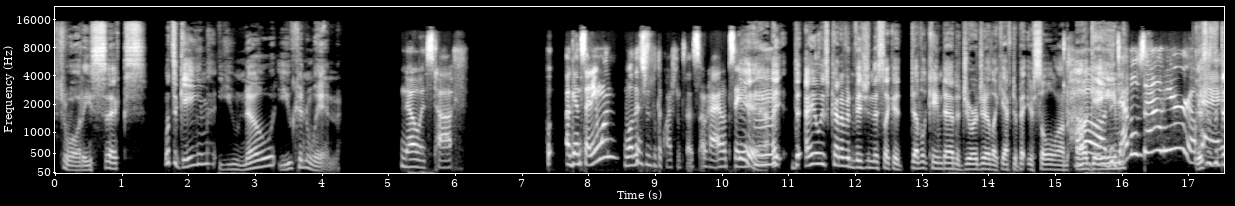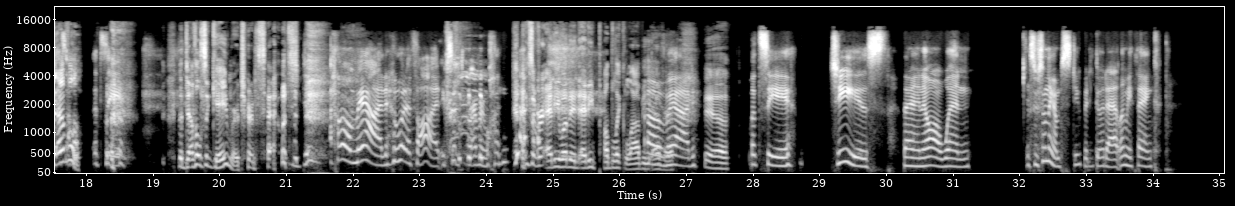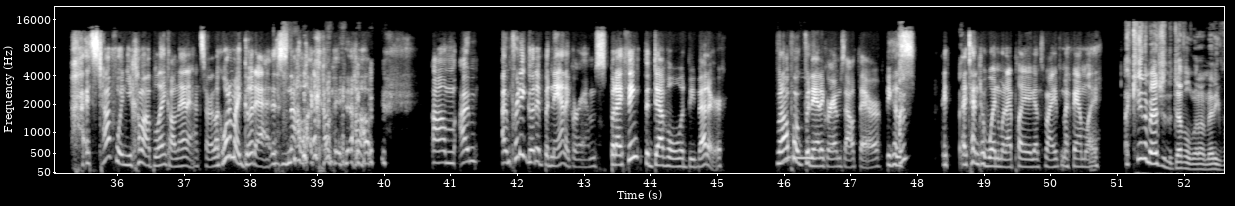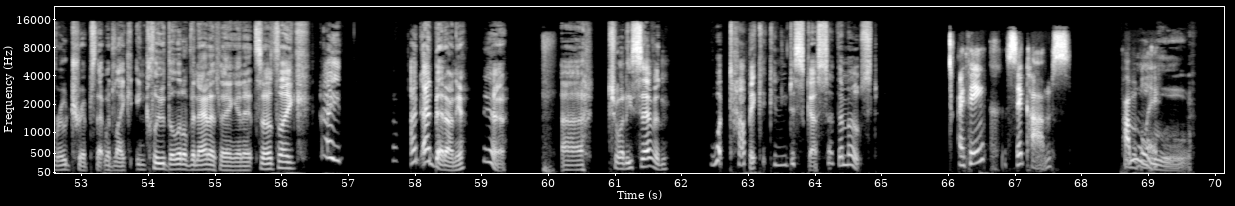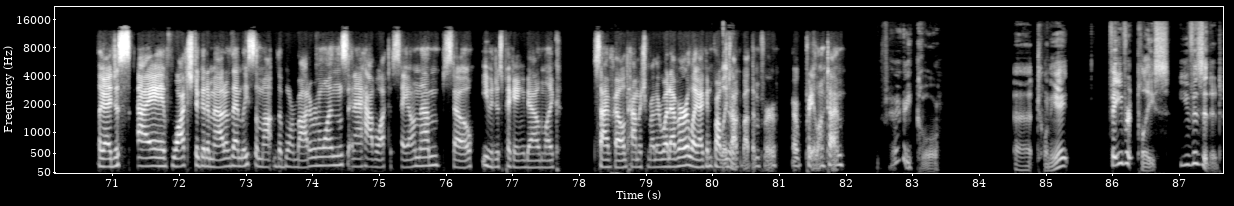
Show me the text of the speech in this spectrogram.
twenty six. What's a game you know you can win? No, it's tough. Against anyone? Well, this is what the question says. Okay, let's see. Yeah, Mm. I th- I always kind of envision this like a devil came down to Georgia, like you have to bet your soul on Oh, a game. The devil's down here. Okay, This is the let's- devil. Let's see. the devil's a gamer, turns out. oh man, who would have thought? Except for everyone. Except for anyone in any public lobby oh ever. man. Yeah. Let's see. Jeez, then I know I'll win. Is there something I'm stupid good at? Let me think. It's tough when you come out blank on that answer. Like, what am I good at? This is not a lot coming up. Um, I'm I'm pretty good at bananagrams, but I think the devil would be better. But I'll put Ooh. bananagrams out there because I, I tend to win when I play against my my family. I can't imagine the devil went on many road trips that would like include the little banana thing in it. So it's like I, I'd, I'd bet on you. Yeah. Uh, twenty-seven. What topic can you discuss the most? I think sitcoms, probably. Ooh. Like I just I've watched a good amount of them, at least the mo- the more modern ones, and I have a lot to say on them. So even just picking down like Seinfeld, How I Met Your Mother, whatever, like I can probably Yeah. talk about them for a pretty long time. Very cool. Uh, twenty-eight. Favorite place you visited?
